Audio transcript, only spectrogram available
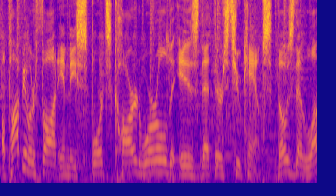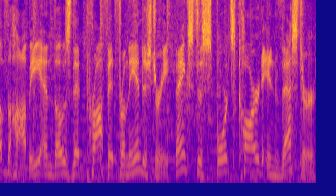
A popular thought in the sports card world is that there's two camps those that love the hobby and those that profit from the industry. Thanks to Sports Card Investor,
